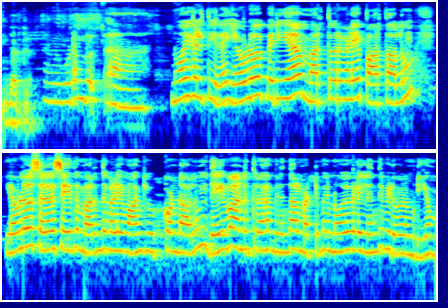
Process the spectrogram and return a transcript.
இந்த இடத்துல. அது உடம்பு நோய்கள் தீர எவ்வளோ பெரிய மருத்துவர்களை பார்த்தாலும் எவ்வளோ செலவு செய்து மருந்துகளை வாங்கி உட்கொண்டாலும் தெய்வ அனுக்கிரகம் இருந்தால் மட்டுமே நோய்களிலிருந்து விடுபட முடியும்.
